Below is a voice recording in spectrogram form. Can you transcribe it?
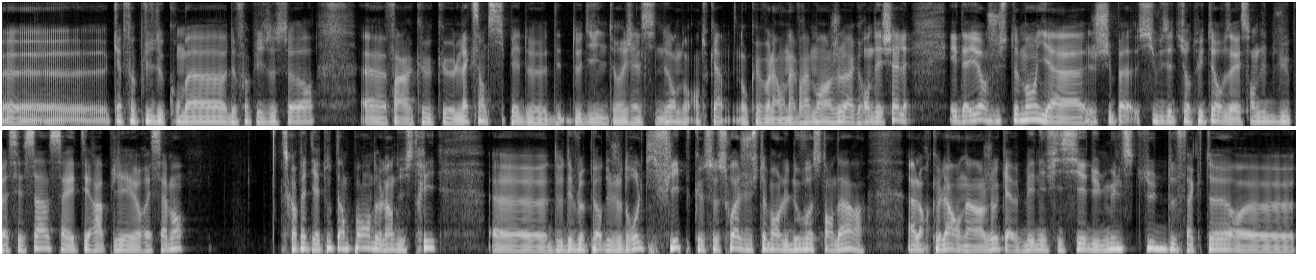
euh, 4 fois plus de combats, 2 fois plus de sorts, euh, enfin que, que l'accès anticipé de, de, de Divinity Original Sin 2 en, en tout cas. Donc euh, voilà, on a vraiment un jeu à grande échelle. Et d'ailleurs justement, il y a, je sais pas si vous êtes sur Twitter, vous avez sans doute vu passer ça, ça a été rappelé euh, récemment. Parce qu'en fait, il y a tout un pan de l'industrie euh, de développeurs de jeux de rôle qui flippent que ce soit justement le nouveau standard, alors que là, on a un jeu qui a bénéficié d'une multitude de facteurs euh,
